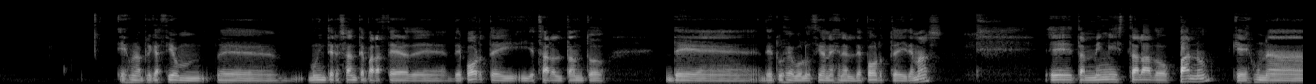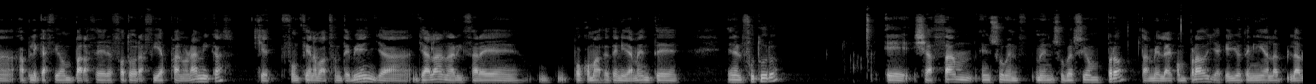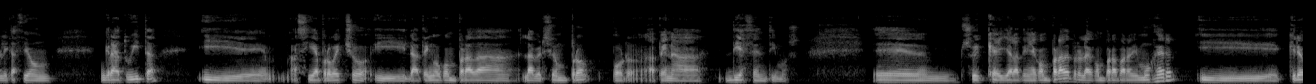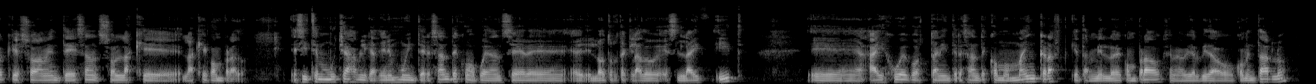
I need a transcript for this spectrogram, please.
Es una aplicación eh, muy interesante para hacer de- deporte y, estar al tanto de, tus evoluciones en el deporte y demás. Eh, también he instalado Pano, que es una aplicación para hacer fotografías panorámicas, que funciona bastante bien. Ya, ya la analizaré un poco más detenidamente en el futuro. Eh, Shazam en su, en su versión Pro también la he comprado, ya que yo tenía la aplicación gratuita y eh, así aprovecho y la tengo comprada la versión Pro por apenas 10 céntimos. Eh, SwiftKey ya la tenía comprada, pero la he comprado para mi mujer y creo que solamente esas son las que, las que he comprado. Existen muchas aplicaciones muy interesantes, como puedan ser eh, el otro teclado Slide It. Eh, hay juegos tan interesantes como Minecraft, que también lo he comprado, que se me había olvidado comentarlo.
